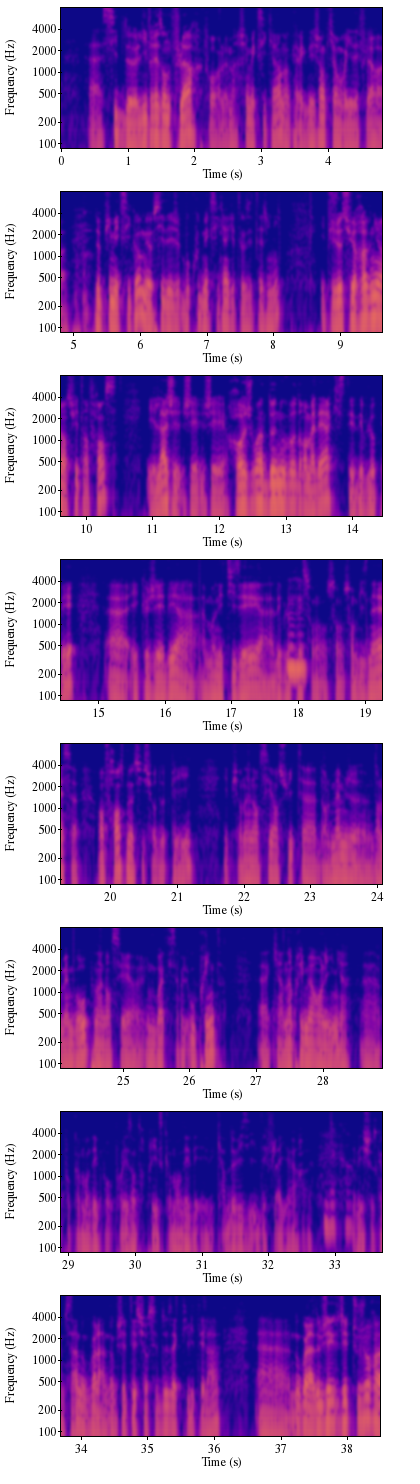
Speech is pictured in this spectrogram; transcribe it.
euh, site de livraison de fleurs pour le marché mexicain, donc avec des gens qui envoyaient des fleurs depuis Mexico, mais aussi beaucoup de Mexicains qui étaient aux États-Unis. Et puis je suis revenu ensuite en France, et là j'ai rejoint deux nouveaux dromadaires qui s'étaient développés. et que j'ai aidé à, monétiser, à développer mhm. son, son, business en France, mais aussi sur d'autres pays. Et puis on a lancé ensuite euh, dans le même dans le même groupe, on a lancé euh, une boîte qui s'appelle Uprint, euh, qui est un imprimeur en ligne pour commander pour, pour les entreprises, commander des, des cartes de visite, des flyers, des choses comme ça. Donc voilà, donc j'étais sur ces deux activités là. donc voilà, donc j'ai toujours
